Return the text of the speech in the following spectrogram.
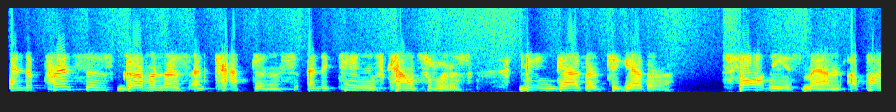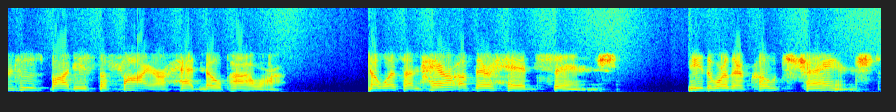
And the princes, governors, and captains, and the king's counselors, being gathered together, saw these men upon whose bodies the fire had no power, nor was an hair of their head singed, neither were their coats changed,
